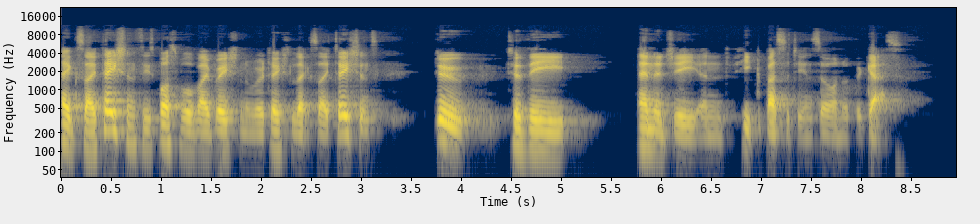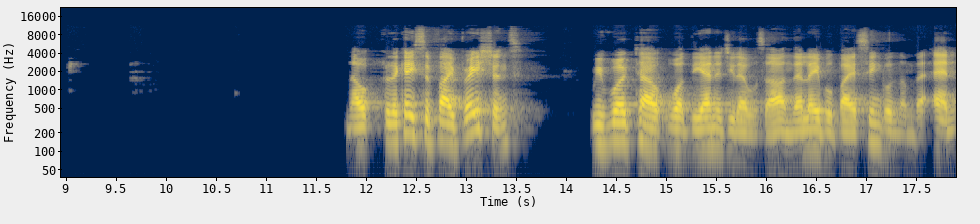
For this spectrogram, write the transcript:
excitations, these possible vibration and rotational excitations, do to the energy and heat capacity and so on of the gas. Now, for the case of vibrations, we've worked out what the energy levels are, and they're labeled by a single number, n.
